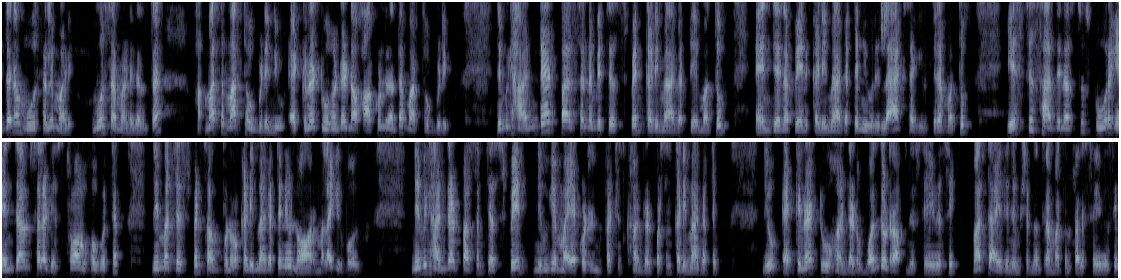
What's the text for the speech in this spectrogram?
ಇದನ್ನ ಮೂರ್ ಸಲ ಮಾಡಿ. ಮೂರ್ ಸಲ ಮಾಡಿದ ನಂತರ ಮತ್ತೆ ಮರ್ತ ಹೋಗ್ಬಿಡಿ ನೀವು. ಯಾಕಂದ್ರೆ ಟೂ ಹಂಡ್ರೆಡ್ ನಾವು ಹಾಕೊಂಡಿದಂತ ಮರ್ತ ಹೋಗ್ಬಿಡಿ. ನಿಮಗೆ ಹಂಡ್ರೆಡ್ ಪರ್ಸೆಂಟ್ ನಿಮಗೆ ಚೆಸ್ಟ್ ಪೇನ್ ಕಡಿಮೆ ಆಗತ್ತೆ ಮತ್ತು ಎಂಜೈನ ಪೇನ್ ಕಡಿಮೆ ಆಗತ್ತೆ. ನೀವು ರಿಲ್ಯಾಕ್ಸ್ ಆಗಿರ್ತೀರ ಮತ್ತು ಎಷ್ಟು ಸಾಧ್ಯನ ಅಷ್ಟು ಪೂರ ಎಂಜಾಮ್ಸ್ ಎಲ್ಲ ಡಿಸ್ಟ್ರಾ ಆಗಿ ಹೋಗುತ್ತೆ. ನಿಮ್ಮ ಚೆಸ್ಟ್ ಪೇನ್ ಸಂಪೂರ್ಣವಾಗಿ ಕಡಿಮೆ ಆಗುತ್ತೆ. ನೀವು ನಾರ್ಮಲ್ ಆಗಿರ್ಬೋದು ನಿಮಗೆ ಹಂಡ್ರೆಡ್ ಪರ್ಸೆಂಟ್ ಚೆಸ್ಟ್ ಪೇನ್ ನಿಮಗೆ ಮಯಕೊಡ ಇನ್ಫೆಕ್ಷನ್ ಹಂಡ್ರೆಡ್ ಪರ್ಸೆಂಟ್ ಕಡಿಮೆ ಆಗುತ್ತೆ. ನೀವು ಎಕ್ಕಿನ ಟೂ ಹಂಡ್ರೆಡ್ ಒಂದು ಡ್ರಾಪ್ನ ಸೇವಿಸಿ, ಮತ್ತೆ ಐದು ನಿಮಿಷದ ನಂತರ ಮತ್ತೊಂದು ಸಾರಿ ಸೇವಿಸಿ,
